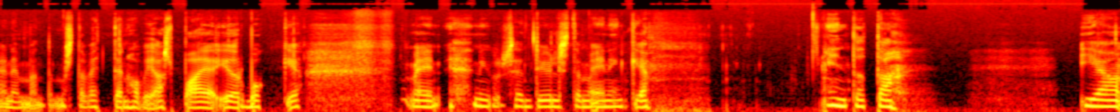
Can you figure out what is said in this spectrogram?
enemmän tämmöistä Vettenhoviaspaa ja Jörbokkia, mein, niin kuin sen tyylistä meininkiä. Niin tota, ja,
